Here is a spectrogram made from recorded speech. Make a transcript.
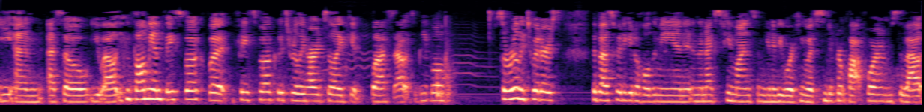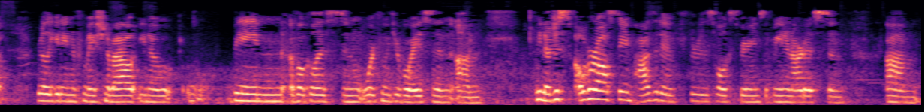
E N S O U L. You can follow me on Facebook, but Facebook it's really hard to like get blasts out to people. So really, Twitter's the best way to get a hold of me. And in the next few months, I'm going to be working with some different platforms about really getting information about you know being a vocalist and working with your voice and um, you know just overall staying positive through this whole experience of being an artist and um,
